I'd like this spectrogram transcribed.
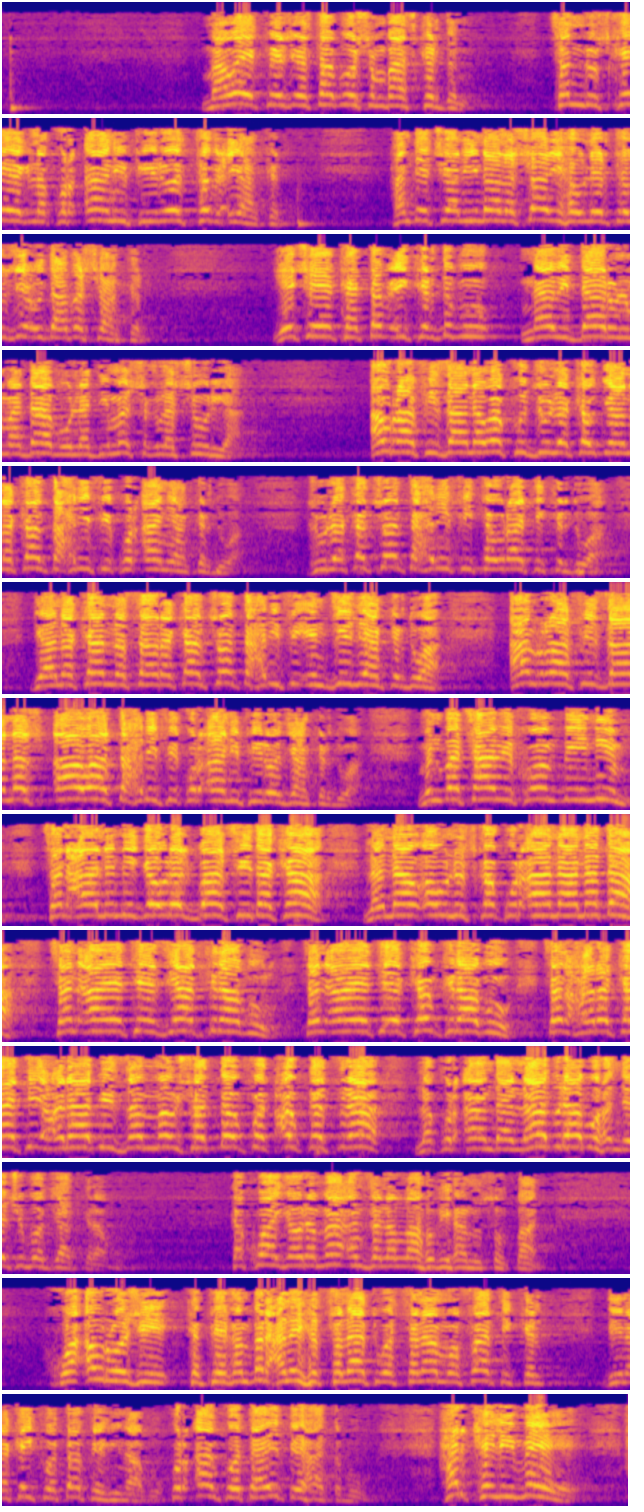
ماوەیەک پێش ئێستا بۆشم باس کردن چەند نسخەیەک لە قورآنی پیرۆز تەبعیان کرد. هەندێکیان هینا لە شاری هەولێر تەوزیع و دابەشیان کرد. یەکێک کە تەبعی کردبوو ناوی دارولمەدا بوو لە دیمەشق لە سووریا. ئەو ڕافیزانە وەکو جوولەکە و دیانەکان تەحریفی قورآانیان کردووە. جوولەکە چۆن تەحریفی تەوراتی کردووە؟ دیانەکان نەسارەکان چۆن تەحریفی ئنجیلیان کردووە؟ ئەم ڕافیزانەش ئاوا تەحریفی قورآانی پیرۆزیان کردووە. من بە چاوی خۆم بینیم چەند عالمی گەورەش باسی دەکا لە ناو ئەو نسکە قورآانانەدا چەند ئاەتێ زیاد کرابوو چەند ئاەتێ کەم کرابوو چەند حرەکاتی عرابی زەممە و شەدە و فەتح و کەسرا لە قورآاندا لابرابوو هەندێکی بۆ زیاد کرابوو. ما ئەنزل الله بها من سلطان. خوا کە پێغەمبەر عليه الصلاة والسلام وفاتی کرد دینەکەی کۆتا پێهینا بوو قورآن کۆتایی پێهاتبوو هەر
